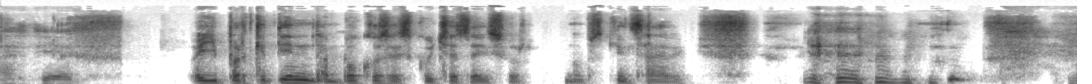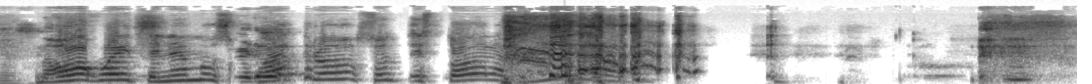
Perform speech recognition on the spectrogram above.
así es. Oye, ¿por qué tienen tan pocos escuchas ahí sur? No, pues quién sabe. No sé. No, güey, tenemos Pero- cuatro, son, es toda la.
